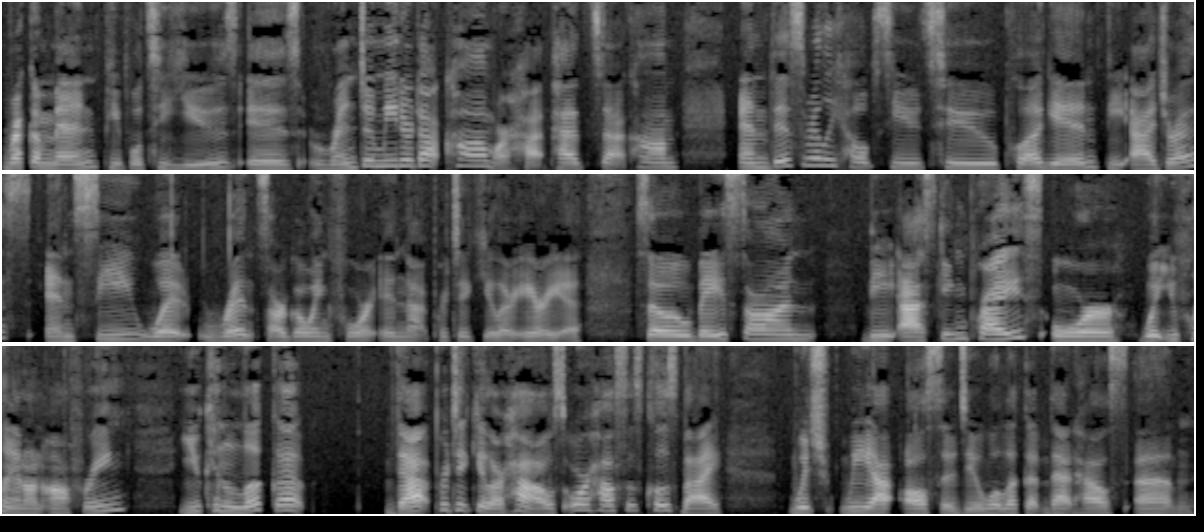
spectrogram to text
recommend people to use is rentometer.com or hotpads.com. And this really helps you to plug in the address and see what rents are going for in that particular area. So, based on the asking price or what you plan on offering, you can look up that particular house or houses close by, which we also do. We'll look up that house um,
